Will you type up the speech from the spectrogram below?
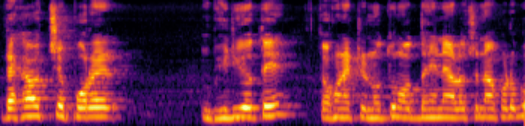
দেখা হচ্ছে পরের ভিডিওতে। তখন একটি নতুন অধ্যায় নিয়ে আলোচনা করব।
